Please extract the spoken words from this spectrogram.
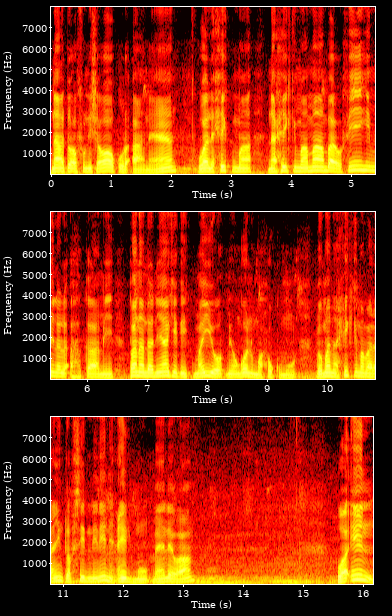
na atawafundisha wao Quran eh? Walhikma, na hikma ma ambayo fihi min alahkami, pana ndani yake hikma hiyo miongoni mwa hukumu ndio maana hikma mara nyingi tafsiri ni nini? Ilmu, umeelewa? Wa in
